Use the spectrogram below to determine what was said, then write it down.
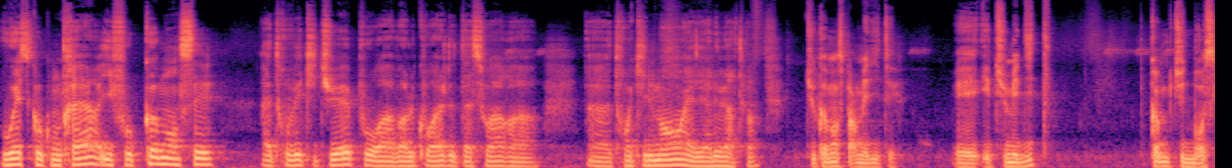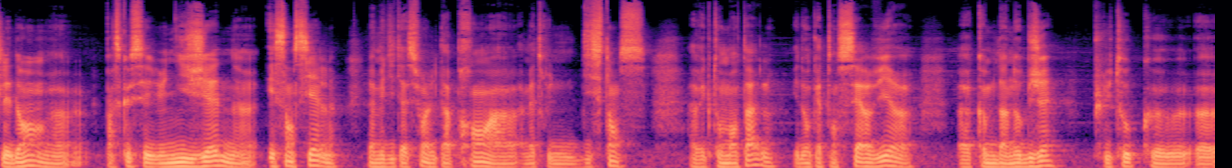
Ou est-ce qu'au contraire, il faut commencer à trouver qui tu es pour avoir le courage de t'asseoir euh, euh tranquillement et aller vers toi? Tu commences par méditer. Et, tu médites comme tu te brosses les dents, euh, parce que c'est une hygiène euh, essentielle. La méditation, elle t'apprend à, mettre une distance avec ton mental, et donc à t'en servir euh, comme d'un objet, plutôt que euh,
